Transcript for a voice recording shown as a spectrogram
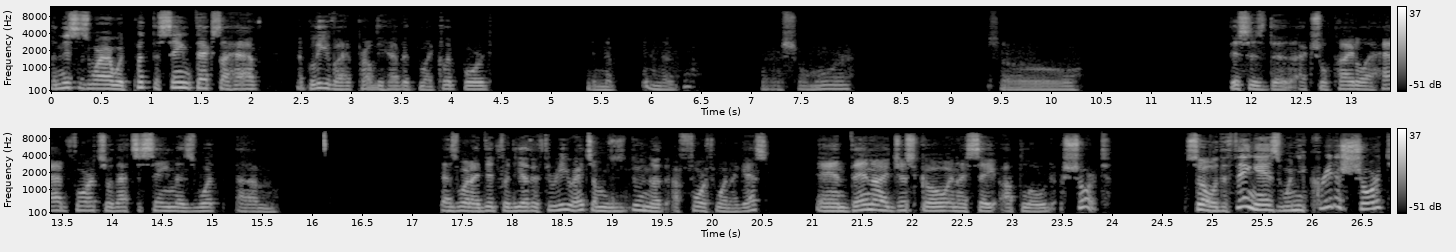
and this is where I would put the same text I have. I believe I probably have it in my clipboard in the in the show more. So this is the actual title I had for it so that's the same as what um as what I did for the other three right? So I'm just doing a, a fourth one I guess. And then I just go and I say upload short so the thing is when you create a short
